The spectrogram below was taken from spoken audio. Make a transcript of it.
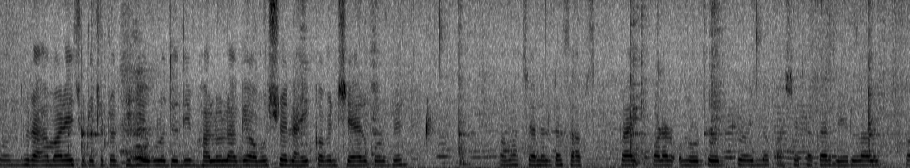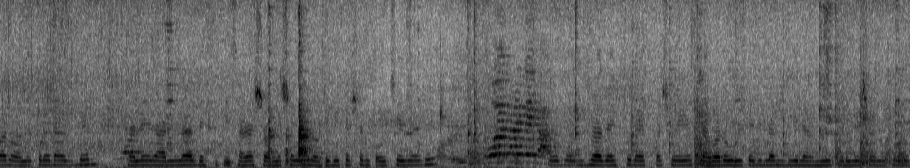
বন্ধুরা, আমার এই ছোট ছোট ভিডিওগুলো যদি ভালো লাগে, অবশ্যই লাইক কমেন্ট শেয়ার করবেন। আমার চ্যানেলটা সাবস্ক্রাইব করার অনুরোধ রইল। পাশে থাকার বেল আইকন অন করে রাখবেন, তাহলে রান্নার রেসিপি ছাড়ার সঙ্গে সঙ্গে নোটিফিকেশন পৌঁছে যাবে। বন্ধুরা, দেখুন এক পাশ হয়ে গেছে, আবারও উল্টে দিলাম, দিয়ে আমি পরিবেশন করব।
